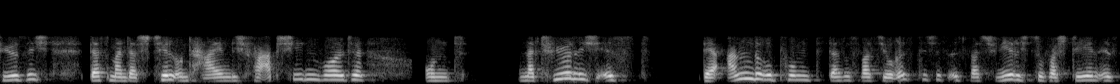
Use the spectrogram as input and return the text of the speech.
für sich, dass man das still und heimlich verabschieden wollte. Und natürlich ist der andere Punkt, dass es was Juristisches ist, was schwierig zu verstehen ist,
